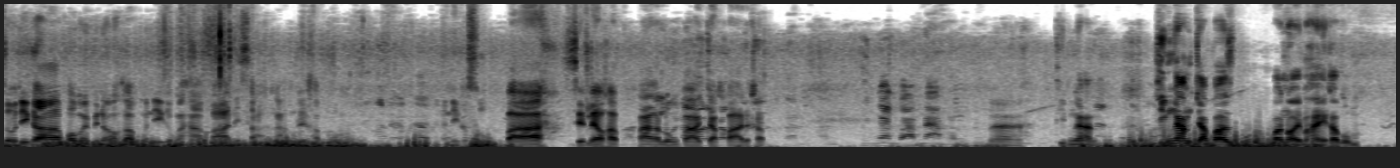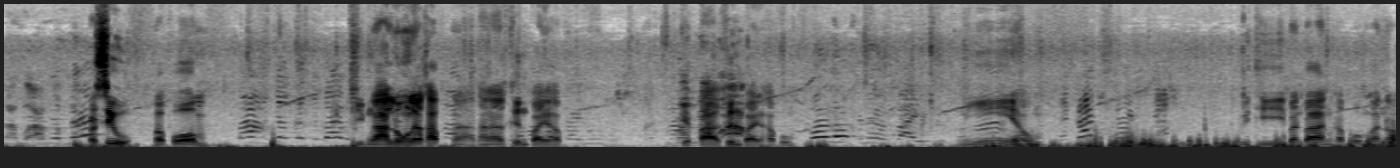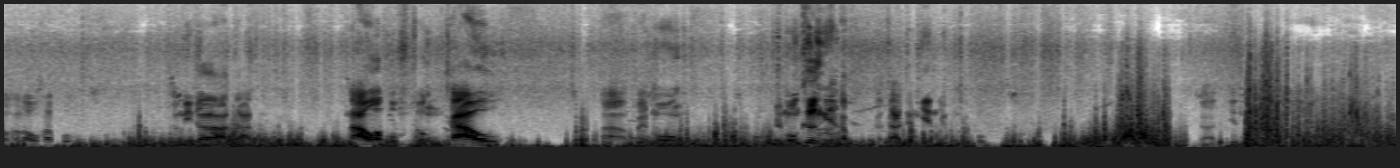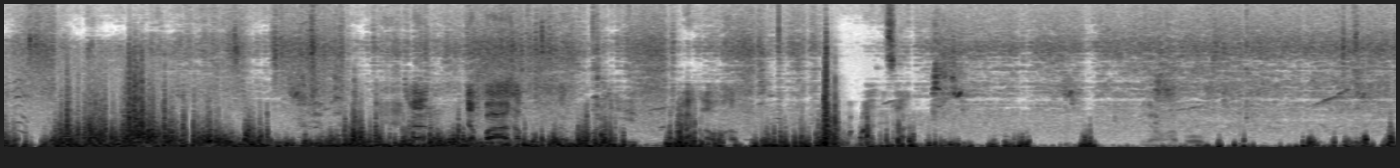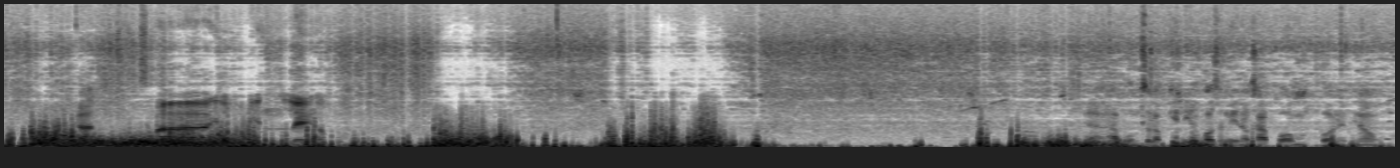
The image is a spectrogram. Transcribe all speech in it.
สวัสดีครับพ่อแม่พี่น้องครับวันนี้ก็มาหาปลาในสระน้ำด้วยครับผมอันนี้ก็สูบปลาเสร็จแล้วครับพากันลงปลาจับปลาด้วยครับทีมงานบาบน้ำครับอ่าทีมงาน ทีมงานจับปลาปลาหน่อยมาให้ครับผมน้ำบาบครับปลาซิวครับผมทีมงานลงแล้วครับอ่าท่านก็ขึ้นไปครับ เก็บปลาขึ้นไปนะครับผมนี่ครับผมวิถีบ้านๆครับผมบ้านนอกของเราครับผม ช่วงนี้ก็อากาศหนาวครับผมช่วงเช้าอ่าแปดโมงแปดโมงครึ่งเนี่ยครับ ครับผมสำหรับคลิปนี้ก็พอสนิทแล้วครับผมพอในพี่น้อง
